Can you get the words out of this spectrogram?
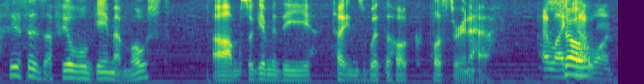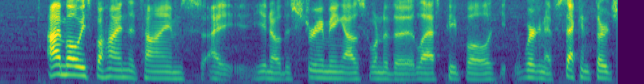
I see this as a field goal game at most. Um, so give me the Titans with the hook plus three and a half. I like So- that one. I'm always behind the times. I, you know, the streaming. I was one of the last people. We're gonna have second, third,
